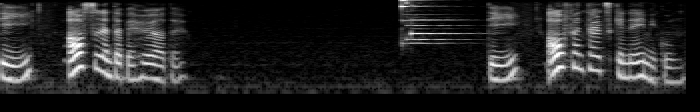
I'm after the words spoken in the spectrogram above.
Die Ausländerbehörde Die Aufenthaltsgenehmigung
